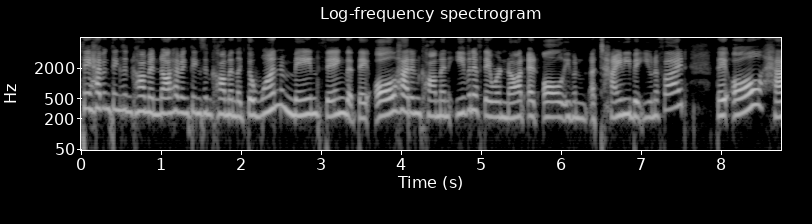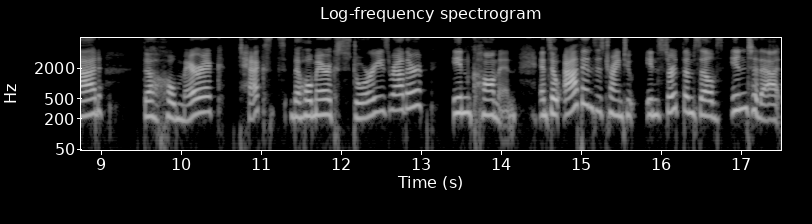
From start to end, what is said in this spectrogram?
they having things in common, not having things in common. Like the one main thing that they all had in common, even if they were not at all even a tiny bit unified, they all had the Homeric texts, the Homeric stories rather, in common. And so Athens is trying to insert themselves into that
